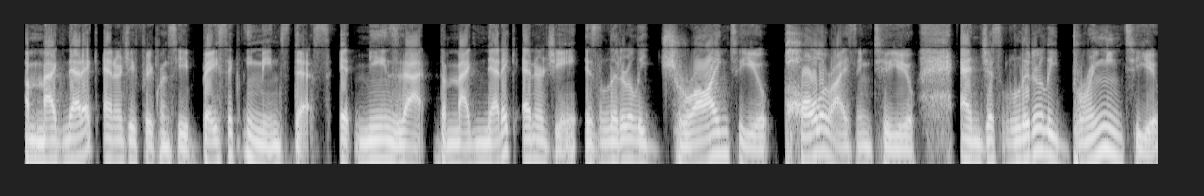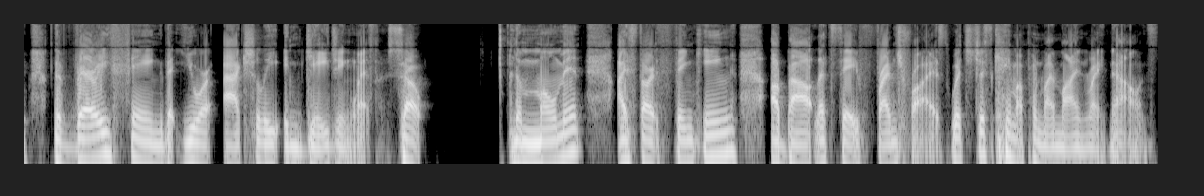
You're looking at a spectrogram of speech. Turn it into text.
A magnetic energy frequency basically means this it means that the magnetic energy is literally drawing to you, polarizing to you, and just literally bringing to you the very thing that you are actually engaging with. So, the moment I start thinking about, let's say, French fries, which just came up in my mind right now, it's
